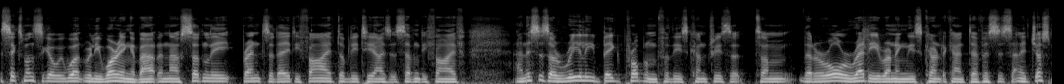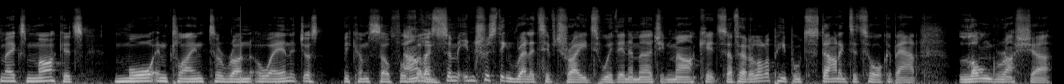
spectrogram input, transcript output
six months ago we weren't really worrying about, and now suddenly Brent's at 85, WTI's at 75, and this is a really big problem for these countries that um, that are already running these current account deficits, and it just makes markets more inclined to run away, and it just becomes self-fulfilling. there some interesting relative trades within emerging markets? I've heard a lot of people starting to talk about long Russia,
